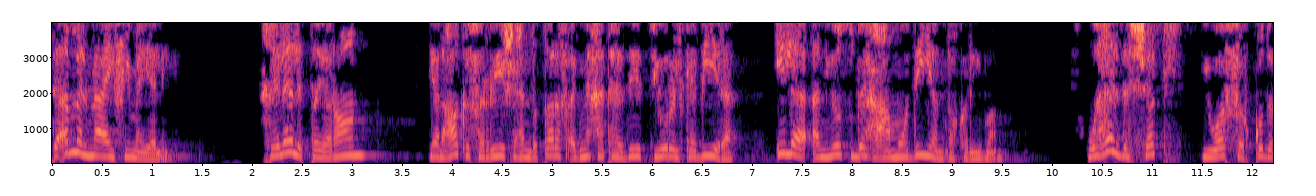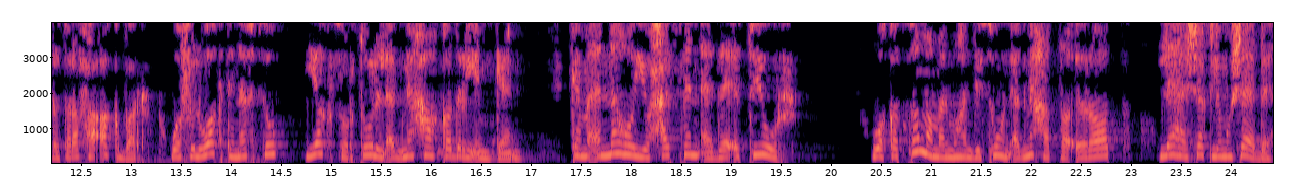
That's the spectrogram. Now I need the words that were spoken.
تأمل معي فيما يلي. خلال الطيران ينعكف الريش عند طرف أجنحة هذه الطيور الكبيرة إلى أن يصبح عموديا تقريبا. وهذا الشكل يوفر قدرة رفع أكبر وفي الوقت نفسه يكسر طول الأجنحة قدر الإمكان كما أنه يحسن أداء الطيور. وقد صمم المهندسون أجنحة طائرات لها شكل مشابه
